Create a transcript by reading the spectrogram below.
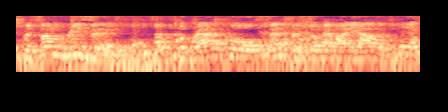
For some reason, the radical centrists don't have ideology, right?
